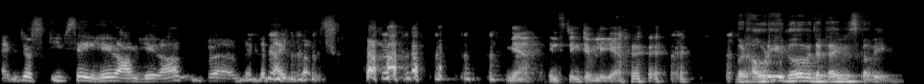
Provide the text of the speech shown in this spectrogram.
and just keep saying hey Ram hey Ram uh, when the time comes. Yeah instinctively yeah. But how do you know when the time is coming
